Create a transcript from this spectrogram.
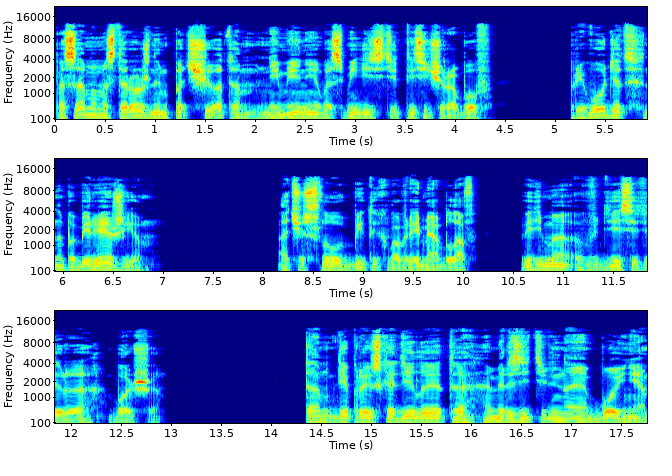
По самым осторожным подсчетам, не менее 80 тысяч рабов приводят на побережье, а число убитых во время облав, видимо, в десятеро больше. Там, где происходила эта омерзительная бойня,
